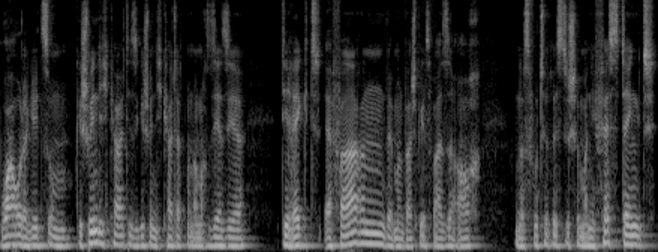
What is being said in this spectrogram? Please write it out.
wow, da geht es um Geschwindigkeit. Diese Geschwindigkeit hat man auch noch sehr, sehr direkt erfahren, wenn man beispielsweise auch an das futuristische Manifest denkt,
